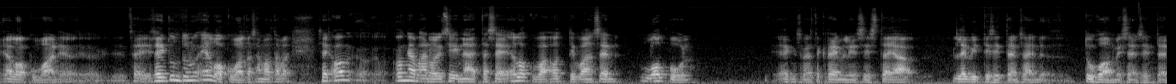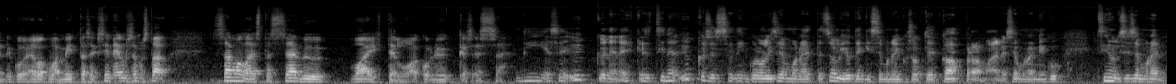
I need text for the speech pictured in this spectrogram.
elokuvan. Se ei, se ei tuntunut elokuvalta samalla tavalla. Se on, ongelmahan oli siinä, että se elokuva otti vain sen lopun ensimmäisestä Kremlinsistä ja levitti sitten sen tuhoamisen sitten niin elokuvan mittaiseksi. Siinä ei ollut semmoista samanlaista sävyvaihtelua kuin ykkösessä. Niin, ja se ykkönen, ehkä sit siinä ykkösessä niin oli semmoinen, että se oli jotenkin semmoinen, niin kuin kapramainen, semmoinen, niin kuin, siinä oli se semmoinen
